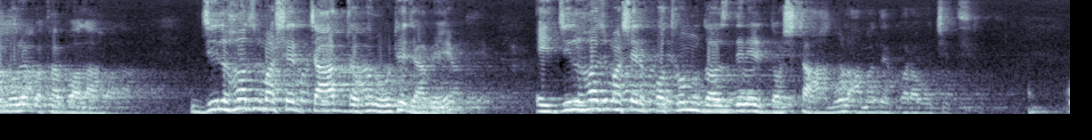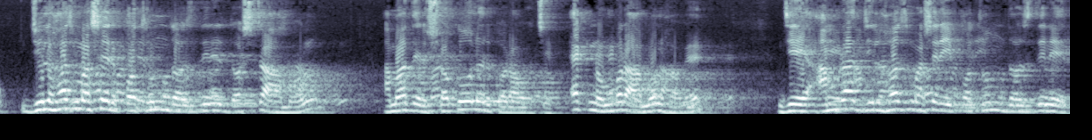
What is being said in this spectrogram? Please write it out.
আমলের কথা বলা জিলহজ মাসের চাঁদ যখন উঠে যাবে, এই জিলহজ মাসের প্রথম দশ দিনের দশটা আমল আমাদের করা উচিত। জিলহজ মাসের প্রথম দশ দিনের দশটা আমল আমাদের সকলের করা উচিত। এক নম্বর আমল হবে যে আমরা জিলহজ মাসের এই প্রথম দশ দিনের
